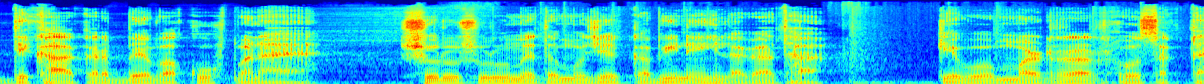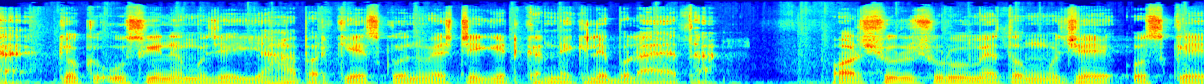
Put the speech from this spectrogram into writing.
दिखाकर बेवकूफ़ बनाया शुरू शुरू में तो मुझे कभी नहीं लगा था कि वो मर्डरर हो सकता है, क्योंकि उसी ने मुझे यहाँ पर केस को इन्वेस्टिगेट करने के लिए बुलाया था। और शुरू शुरू में तो मुझे उसके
